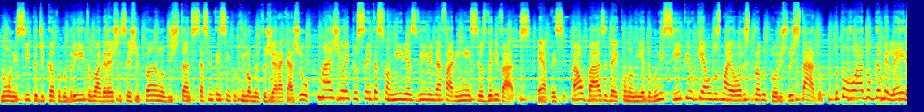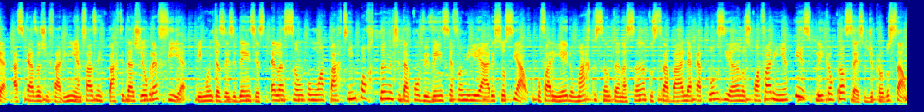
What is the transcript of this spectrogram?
No município de Campo do Brito, no agreste sergipano, distante 65 quilômetros de Aracaju, mais de 800 famílias vivem da farinha e seus derivados. É a principal base da economia do município, que é um dos maiores produtores do estado. No povoado Gameleira, as casas de farinha fazem parte da geografia. Em muitas residências, elas são como uma parte importante da convivência familiar e social. O farinheiro Marcos Santana Santos trabalha há 14 anos com a farinha e explica o processo de produção.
